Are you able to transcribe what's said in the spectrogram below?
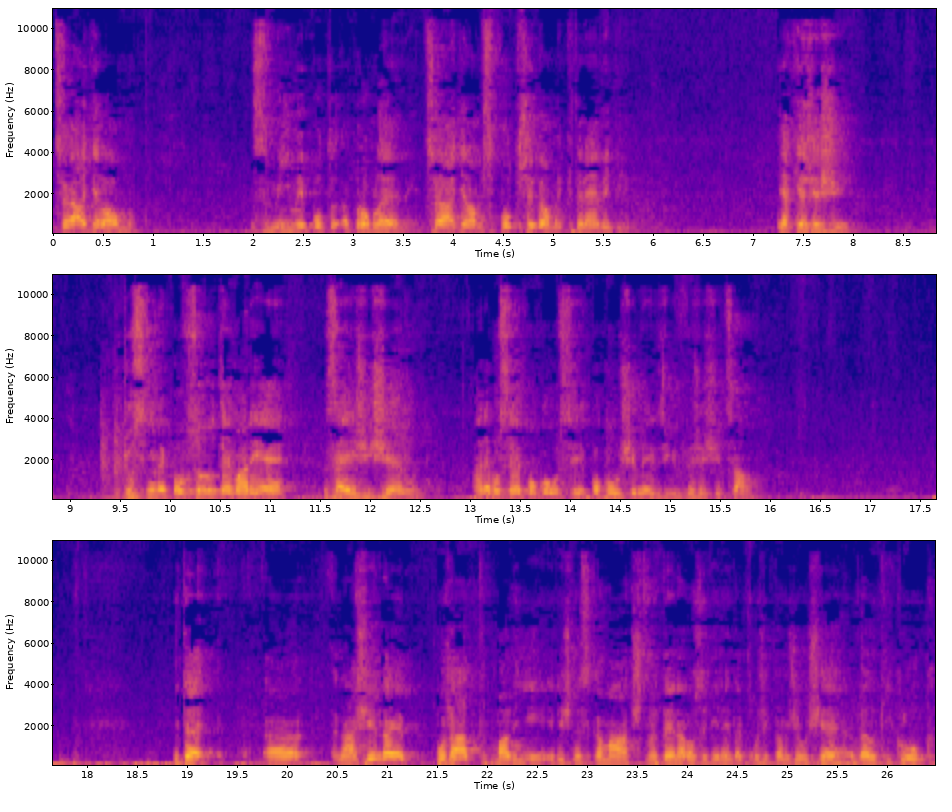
Co já dělám s mými pot- problémy? Co já dělám s potřebami, které vidím? Jak je řešit? Jdu s nimi po vzoru té Marie za Ježíšem, anebo se je pokousi, pokouším nejdřív vyřešit sám. Víte, e, náš Jenda je pořád malý, i když dneska má čtvrté narozeniny, tak mu říkám, že už je velký kluk.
